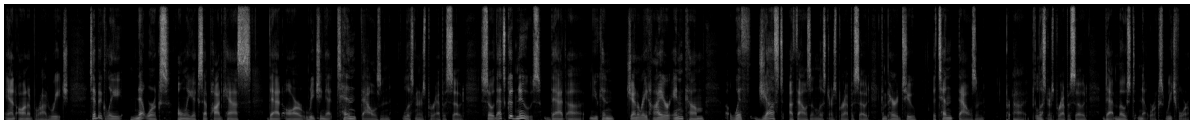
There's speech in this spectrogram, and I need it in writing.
and on a broad reach. Typically, networks only accept podcasts that are reaching that 10,000 listeners per episode. So that's good news that uh, you can generate higher income with just a thousand listeners per episode compared to the 10,000 uh, listeners per episode that most networks reach for.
